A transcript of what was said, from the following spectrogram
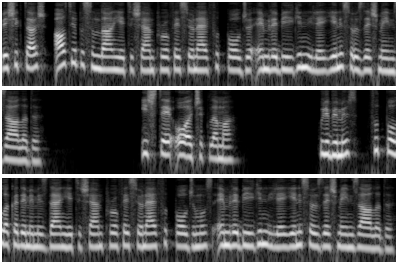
Beşiktaş, altyapısından yetişen profesyonel futbolcu Emre Bilgin ile yeni sözleşme imzaladı. İşte o açıklama. Kulübümüz, futbol akademimizden yetişen profesyonel futbolcumuz Emre Bilgin ile yeni sözleşme imzaladı.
